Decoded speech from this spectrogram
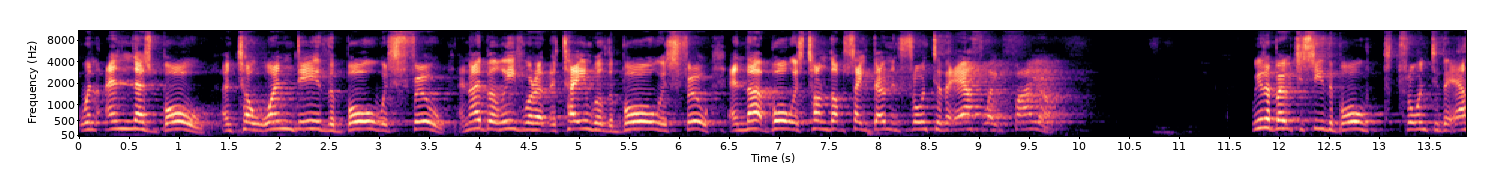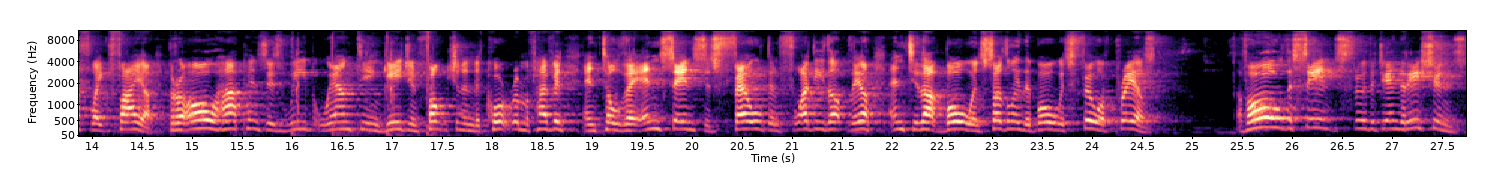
went in this bowl until one day the bowl was full. And I believe we're at the time where the bowl is full, and that bowl is turned upside down and thrown to the earth like fire. We're about to see the ball thrown to the earth like fire, but it all happens as we learn to engage and function in the courtroom of heaven until the incense is filled and flooded up there into that bowl, and suddenly the bowl is full of prayers of all the saints through the generations.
